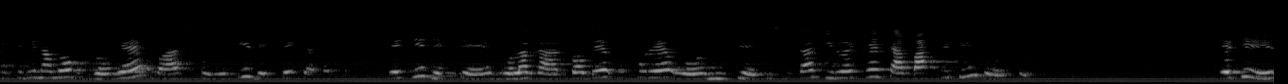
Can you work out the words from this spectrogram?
পৃথিবী নামক গ্রহে বাস করি। এটি দেখতে কেমন? এটি দেখতে গোলাকার, তবে উপরে ও নিচে কিছুটা কি রয়েছে? চাপ আকৃতি রয়েছে। এটির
